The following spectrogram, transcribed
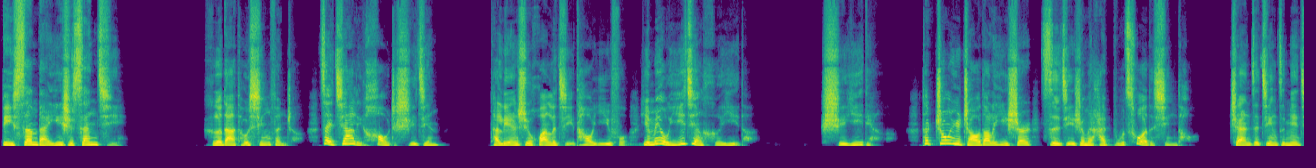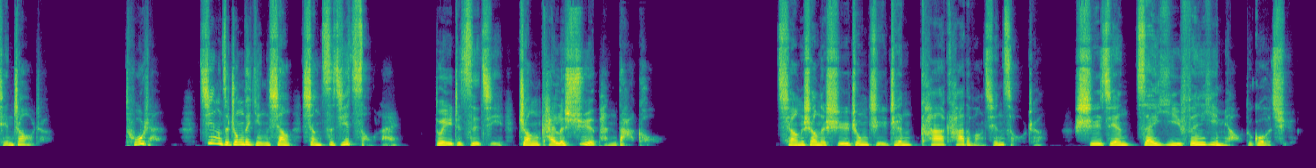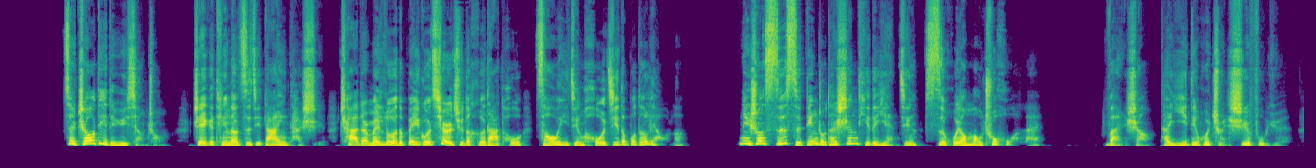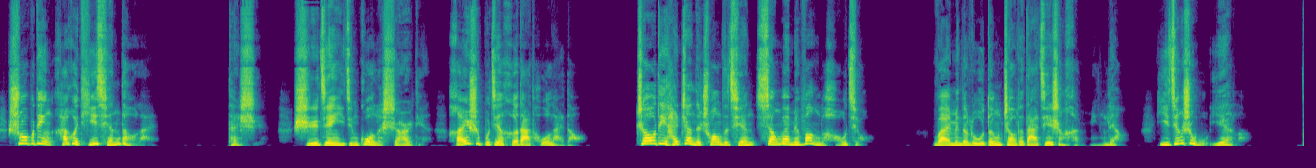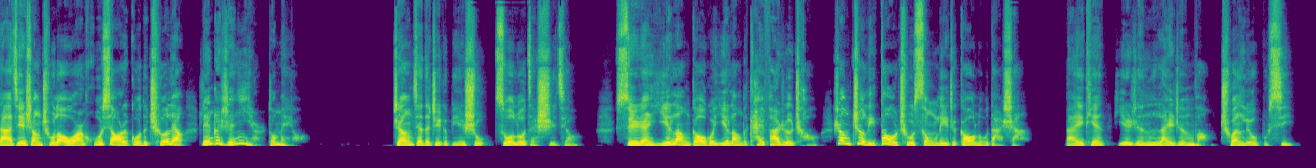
第三百一十三集，何大头兴奋着，在家里耗着时间。他连续换了几套衣服，也没有一件合意的。十一点了，他终于找到了一身自己认为还不错的行头，站在镜子面前照着。突然，镜子中的影像向自己走来，对着自己张开了血盆大口。墙上的时钟指针咔咔的往前走着。时间在一分一秒的过去，在招娣的预想中，这个听到自己答应他时差点没乐得背过气儿去的何大头，早已经猴急的不得了了。那双死死盯住他身体的眼睛似乎要冒出火来。晚上他一定会准时赴约，说不定还会提前到来。但是时间已经过了十二点，还是不见何大头来到。招娣还站在窗子前向外面望了好久，外面的路灯照的大街上很明亮，已经是午夜了。大街上除了偶尔呼啸而过的车辆，连个人影都没有。张家的这个别墅坐落在市郊，虽然一浪高过一浪的开发热潮让这里到处耸立着高楼大厦，白天也人来人往，川流不息，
